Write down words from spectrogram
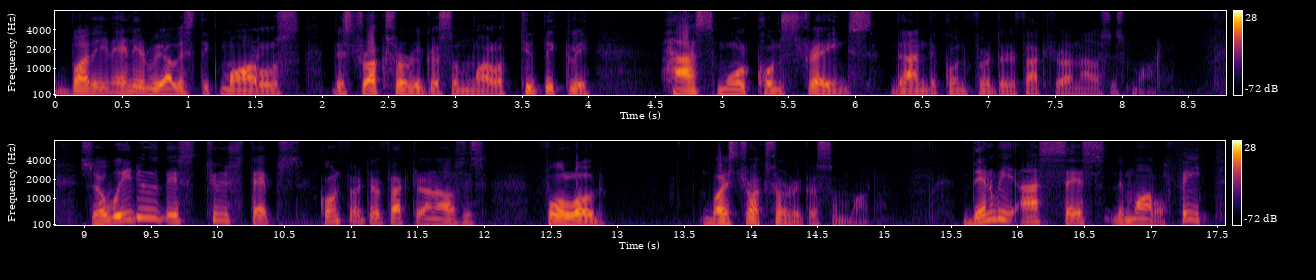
but in any realistic models the structural regression model typically has more constraints than the confirmatory factor analysis model. So we do these two steps confirmatory factor analysis followed by structural regression model. Then we assess the model fit.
